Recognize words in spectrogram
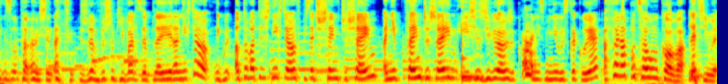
złapałam się na tym, że w wyszukiwarce playera nie chciałam, jakby automatycznie chciałam wpisać Shame czy Shame, a nie Fame czy Shame i się zdziwiłam, że k***a nic mi nie wyskakuje. Afera pocałunkowa. Lecimy.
